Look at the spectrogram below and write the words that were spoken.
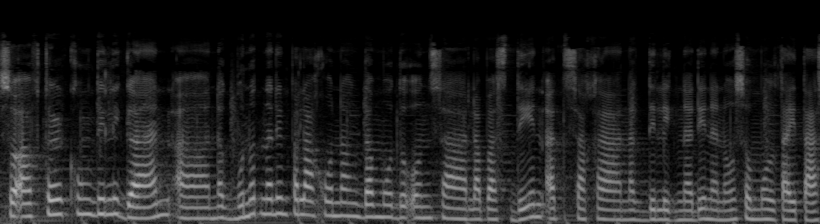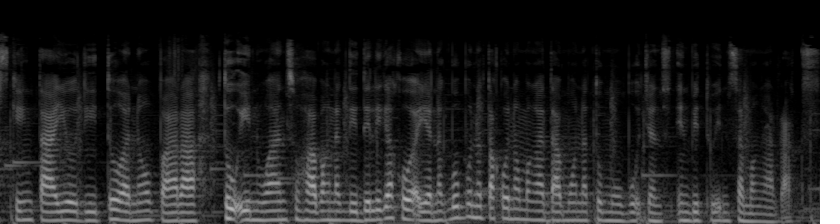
So after kong diligan, ah, nagbunot na din pala ako ng damo doon sa labas din at saka nagdilig na din ano. So multitasking tayo dito ano para 2 in 1. So habang nagdidilig ako, ayan nagbubunot ako ng mga damo na tumubo dyan in between sa mga rocks.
